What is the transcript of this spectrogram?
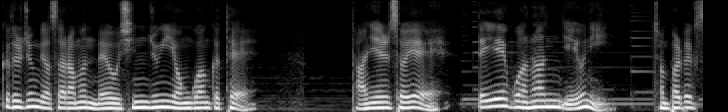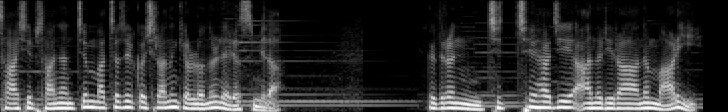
그들 중 몇 사람은 매우 신중히 연구한 끝에 다니엘서의 때에 관한 예언이 1844년쯤 맞춰질 것이라는 결론을 내렸습니다. 그들은 지체하지 않으리라는 말이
